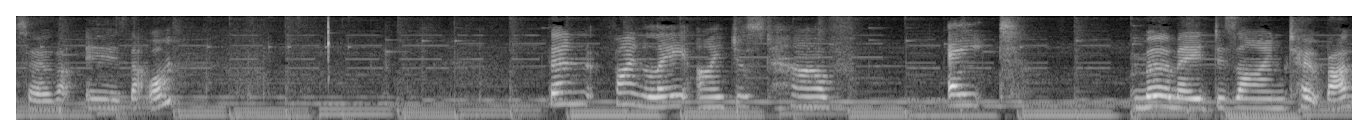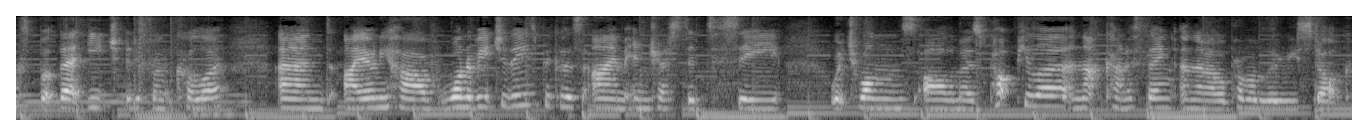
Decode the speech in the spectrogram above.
So that is that one. Then finally I just have eight mermaid design tote bags, but they're each a different colour. And I only have one of each of these because I'm interested to see which ones are the most popular and that kind of thing. And then I will probably restock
